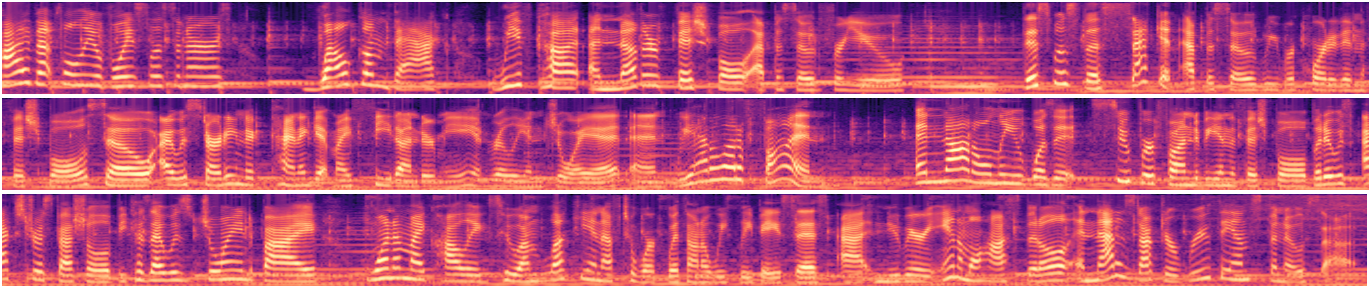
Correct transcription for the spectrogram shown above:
Hi, Vetfolio Voice listeners. Welcome back. We've got another fishbowl episode for you. This was the second episode we recorded in the fishbowl, so I was starting to kind of get my feet under me and really enjoy it, and we had a lot of fun. And not only was it super fun to be in the fishbowl, but it was extra special because I was joined by one of my colleagues who I'm lucky enough to work with on a weekly basis at Newberry Animal Hospital, and that is Dr. Ruth Ann Spinosa.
